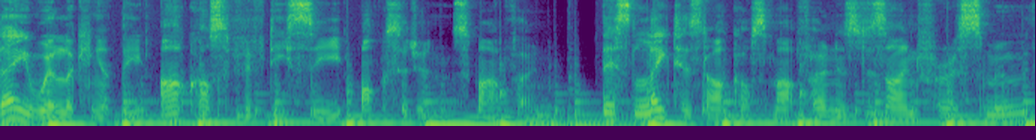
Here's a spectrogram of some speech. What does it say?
Today we're looking at the Archos 50C Oxygen smartphone. This latest Archos smartphone is designed for a smooth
